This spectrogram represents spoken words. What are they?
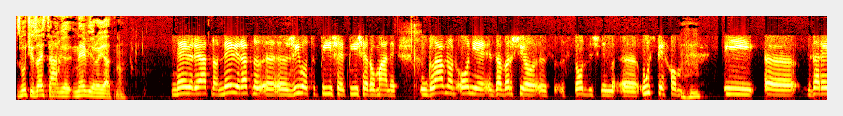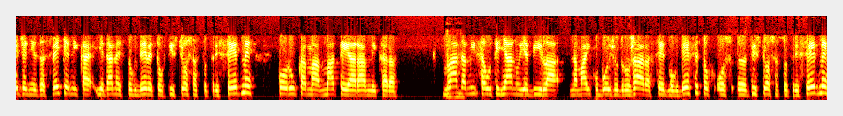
Zvuči zaista Da. nevje- nevjerojatno. Nevjerojatno, nevjerojatno e, život piše, piše romane. Uglavnom on je završio s, s odličnim e, uspjehom i e, zaređen je za svećenika 11.9.1837. po rukama Mateja Ravnikara. Mlada misa u Tinjanu je bila na majku Božu Družara 7.10.1837.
